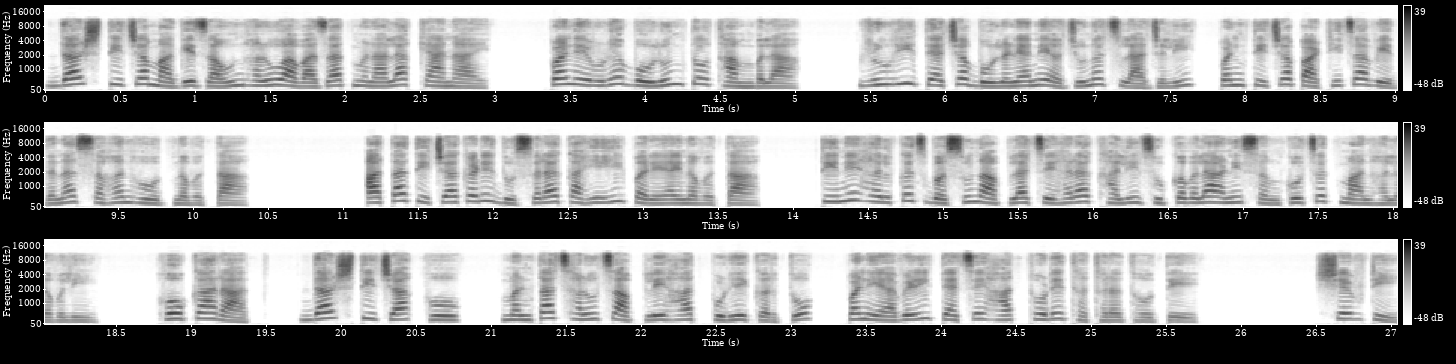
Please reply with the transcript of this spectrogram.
दर्श तिच्यामागे जाऊन हळू आवाजात म्हणाला क्या नाय. पण एवढं बोलून तो थांबला. रुही त्याच्या बोलण्याने अजूनच लाजली पण तिच्या पाठीचा वेदना सहन होत नव्हता. आता तिच्याकडे दुसरा काहीही पर्याय नव्हता. तिने हलकच बसून आपला चेहरा खाली झुकवला आणि संकोचत मान हलवली. होकारात दश तिच्या हो म्हणताच हळूच आपले हात पुढे करतो पण यावेळी त्याचे हात थोडे थथरत होते. शेवटी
